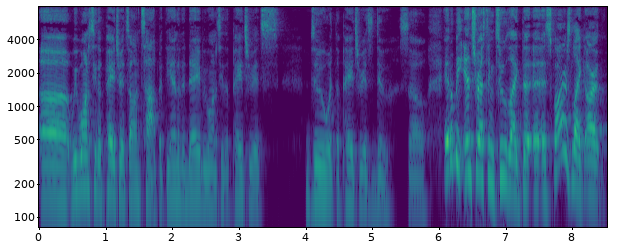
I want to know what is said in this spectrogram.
uh, we want to see the Patriots on top. At the end of the day, we want to see the Patriots do what the Patriots do. So it'll be interesting too. Like the as far as like our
